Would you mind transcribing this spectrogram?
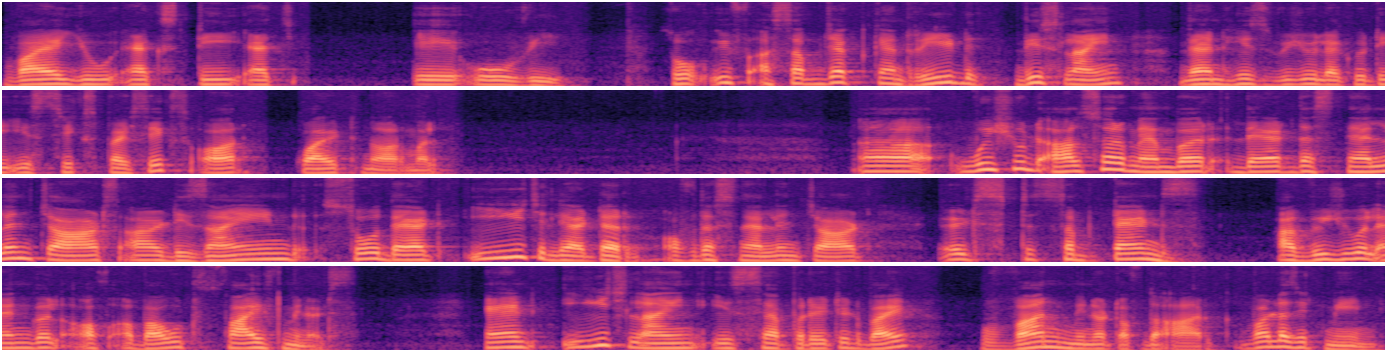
y u x t h a o v. So, if a subject can read this line then his visual acuity is 6 by 6 or quite normal. Uh, we should also remember that the Snellen charts are designed so that each letter of the Snellen chart it subtends a visual angle of about 5 minutes and each line is separated by 1 minute of the arc. What does it mean?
